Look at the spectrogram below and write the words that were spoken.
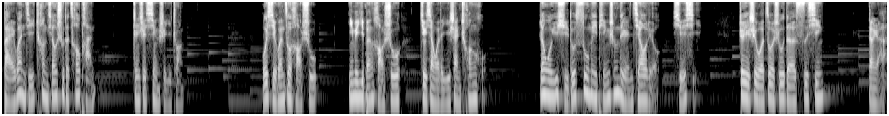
百万级畅销书的操盘，真是幸事一桩。我喜欢做好书，因为一本好书就像我的一扇窗户，让我与许多素昧平生的人交流学习。这也是我做书的私心。当然，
